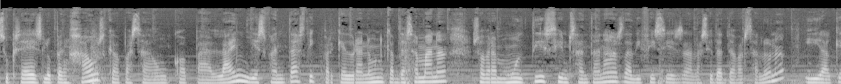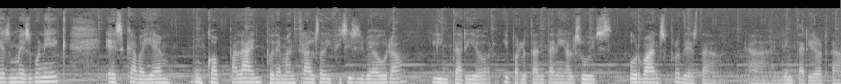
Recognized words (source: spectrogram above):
succeeix l'Open House, que passa un cop a l'any, i és fantàstic perquè durant un cap de setmana s'obren moltíssims centenars d'edificis a la ciutat de Barcelona i el que és més bonic és que veiem un cop a l'any, podem entrar als edificis i veure l'interior i per tant tenir els ulls urbans però des de uh, l'interior de,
